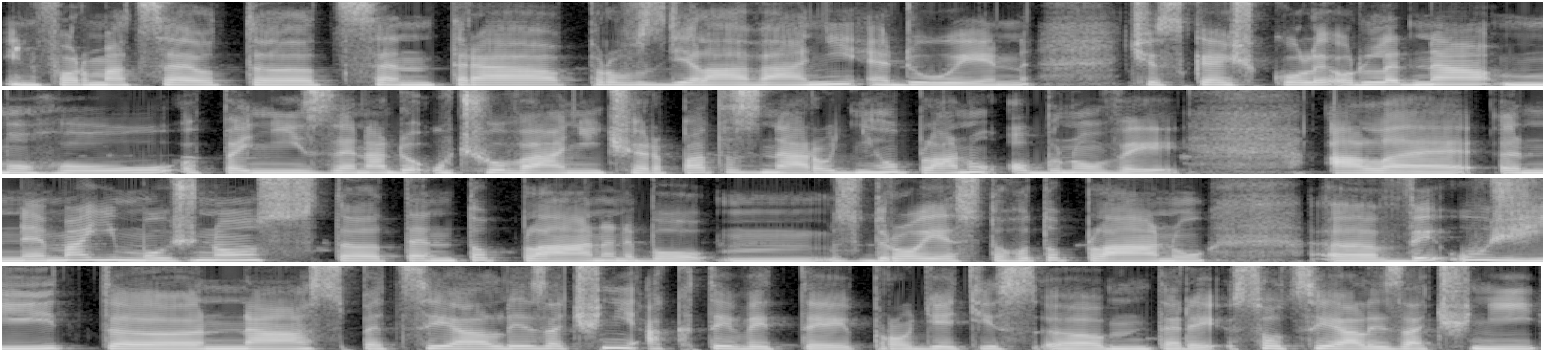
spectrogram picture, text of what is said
Informace od Centra pro vzdělávání Eduin. České školy od ledna mohou peníze na doučování čerpat z Národního plánu obnovy, ale nemají možnost tento plán nebo mm, zdroje z tohoto plánu eh, využít eh, na specializační aktivity pro děti, eh, tedy socializační,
